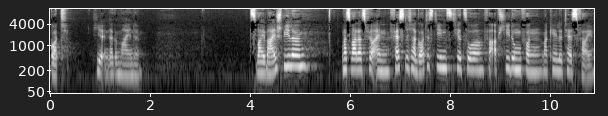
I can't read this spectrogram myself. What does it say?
Gott hier in der Gemeinde. Zwei Beispiele. Was war das für ein festlicher Gottesdienst hier zur Verabschiedung von Makele Tesfay?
